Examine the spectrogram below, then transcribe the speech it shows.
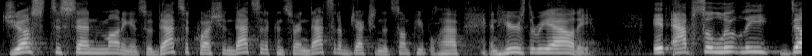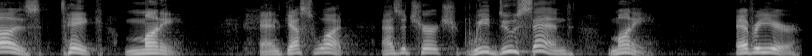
just to send money. And so that's a question, that's a concern, that's an objection that some people have. And here's the reality it absolutely does take money. And guess what? As a church, we do send money every year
